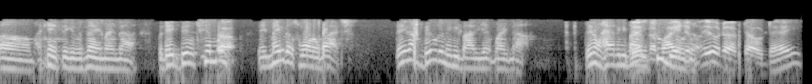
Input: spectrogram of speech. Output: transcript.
Um, I can't think of his name right now. But they built him up. They made us want to watch. They're not building anybody yet right now. They don't have anybody There's to nobody build to up. build up though, Dave.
